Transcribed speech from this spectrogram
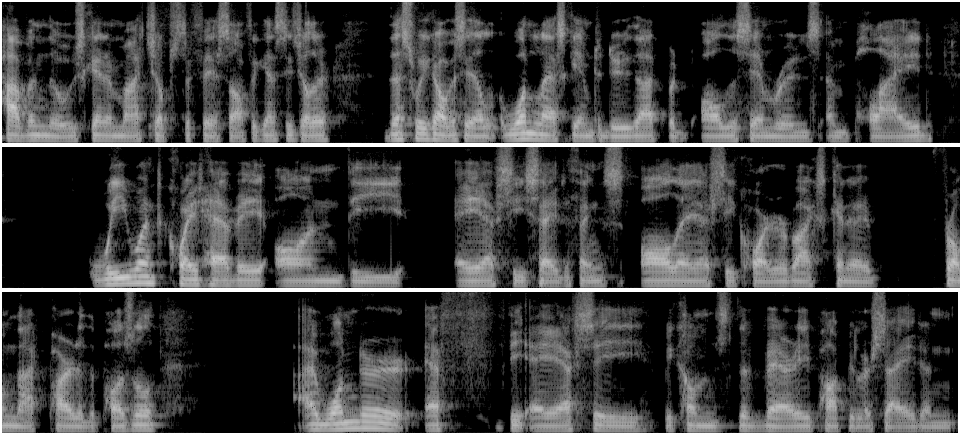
having those kind of matchups to face off against each other. This week, obviously, one less game to do that, but all the same rules implied we went quite heavy on the AFC side of things, all AFC quarterbacks kind of from that part of the puzzle. I wonder if the AFC becomes the very popular side and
